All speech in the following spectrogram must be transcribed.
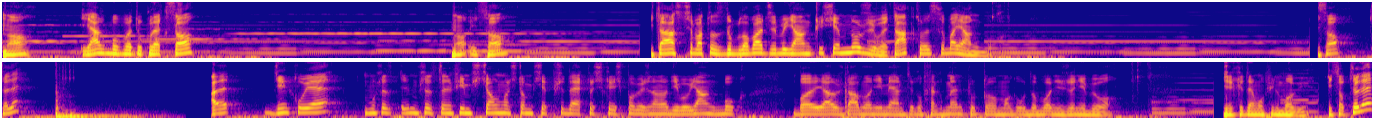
No, Youngbook według Lexo. No i co? I teraz trzeba to zdublować, żeby Youngi się mnożyły, tak? To jest chyba Youngbook. I co? Tyle? Ale dziękuję. Muszę, muszę ten film ściągnąć, to mi się przyda, jak ktoś kiedyś powie, że na lodzie był Youngbook, bo ja już dawno nie miałem tego fragmentu, to mogę udowodnić, że nie było. Dzięki temu filmowi. I co, tyle?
